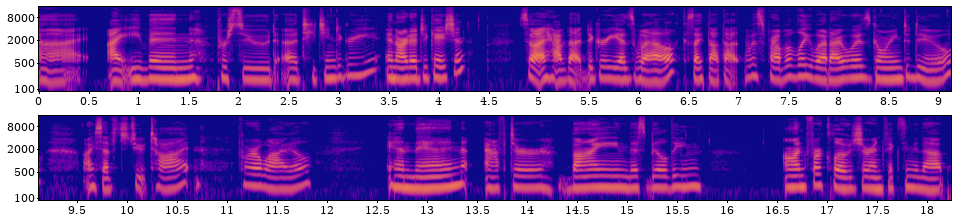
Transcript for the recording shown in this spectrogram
Uh, I even pursued a teaching degree in art education. So I have that degree as well because I thought that was probably what I was going to do. I substitute taught for a while. And then after buying this building on foreclosure and fixing it up,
